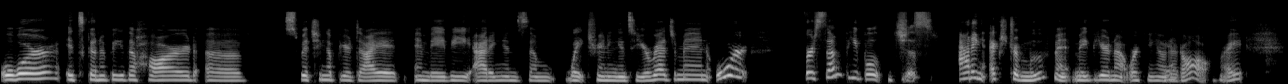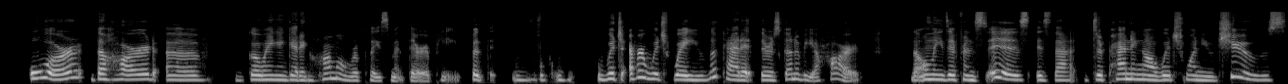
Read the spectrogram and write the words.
or it's going to be the hard of switching up your diet and maybe adding in some weight training into your regimen, or for some people, just adding extra movement. Maybe you're not working out yeah. at all, right? Or the hard of going and getting hormone replacement therapy. But whichever which way you look at it, there's going to be a hard. The only difference is is that depending on which one you choose,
